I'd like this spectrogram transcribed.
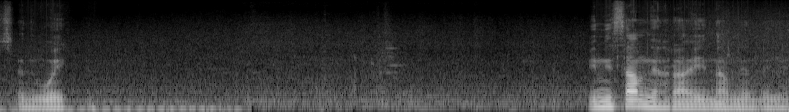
Все двойки. Він і сам не грає, і нам не дає.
